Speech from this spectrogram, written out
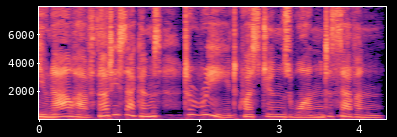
You now have 30 seconds to read questions 1 to 7.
